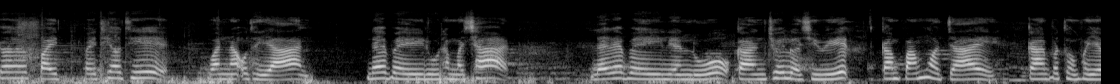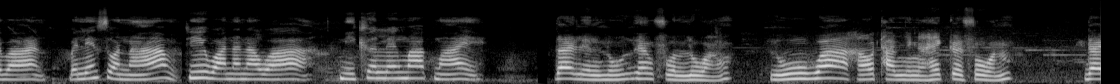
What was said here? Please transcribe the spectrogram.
ก็ไปไปเที่ยวที่วันณอุทยาน ได้ไปดูธรรมชาติ และได้ไปเรียนรู้การช่วยเหลือชีวิต การปั๊มหัวใจ การปฐมพยาบาล ไปเล่นสวนน้ำที่วานานาวา มีเครื่องเล่นมากมาย ได้เรียนรู้เรื่องฝนหลวง รู้ว่าเขาทำยังไงให้เกิดฝน ได้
